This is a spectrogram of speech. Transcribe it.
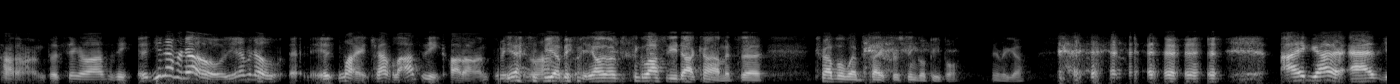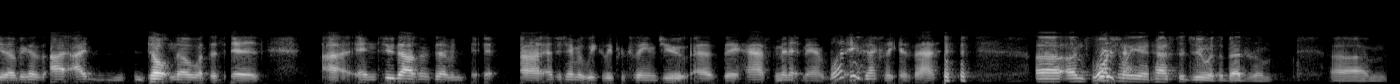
caught on, but singulosity. Uh, you never know. You never know. Uh, it might. Travelocity caught on. I mean, Yeah, yeah, might. but, you know, singleosity.com. It's a travel website for single people. There we go. I gotta ask you because I, I don't know what this is. Uh, in 2007, uh, Entertainment Weekly proclaimed you as the Half Minute Man. What exactly is that? uh, unfortunately, it has to do with the bedroom. Um,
